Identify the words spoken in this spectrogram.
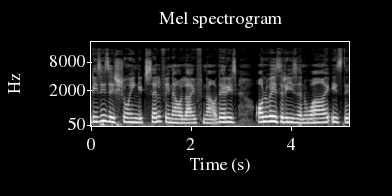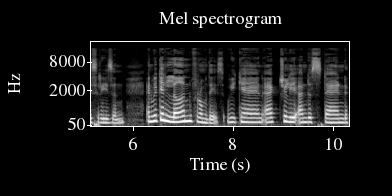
disease is showing itself in our life now. There is always reason. Why is this reason? And we can learn from this. We can actually understand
